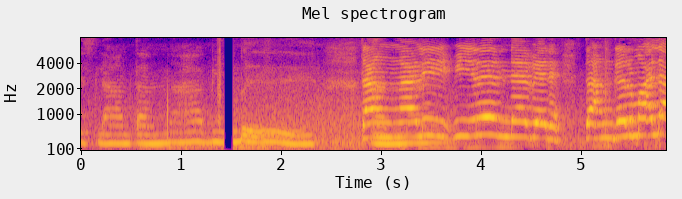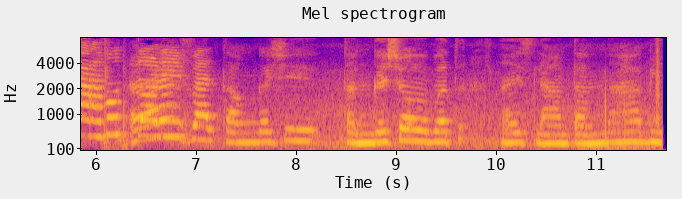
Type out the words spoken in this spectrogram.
ഇസ്ലാം തന്ന ഹബീബ്. തങ്ങളി വീരന്റെ പേര് തങ്കർമല മുത്തരീഫൽ തങ്കശ് തങ്കശോഭ ഇസ്ലാം തന്ന ഹബീബ്.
